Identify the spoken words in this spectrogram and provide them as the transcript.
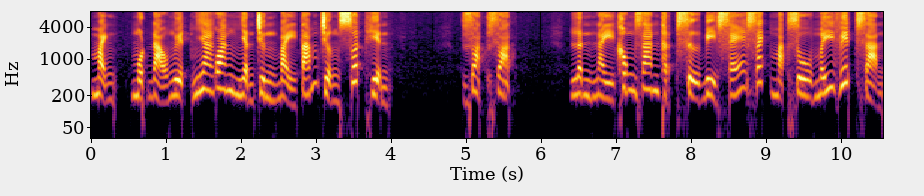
Mạnh, một đảo nguyệt nha quang nhận chừng bảy tám trường xuất hiện. Doạt doạt. Lần này không gian thật sự bị xé sách mặc dù mấy vết giản.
